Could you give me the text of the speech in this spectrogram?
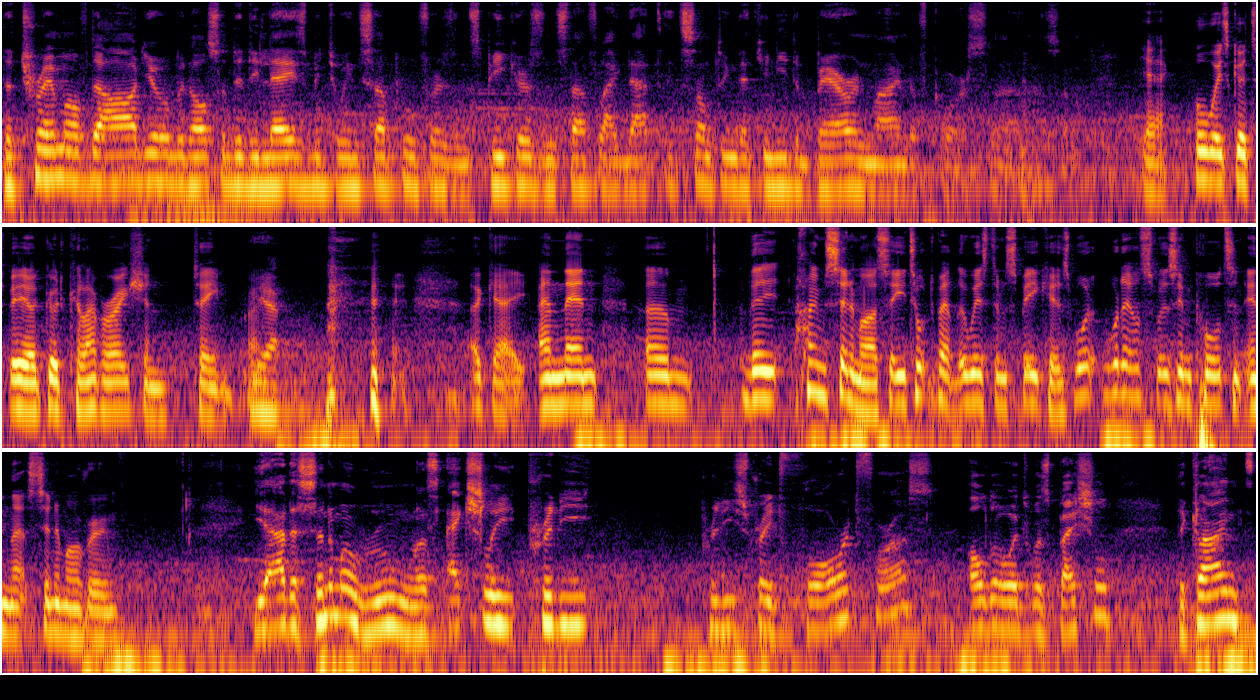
the trim of the audio but also the delays between subwoofers and speakers and stuff like that it's something that you need to bear in mind of course uh, so yeah always good to be a good collaboration team right? yeah okay and then um, the home cinema so you talked about the wisdom speakers what, what else was important in that cinema room yeah, the cinema room was actually pretty pretty straightforward for us, although it was special. The client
